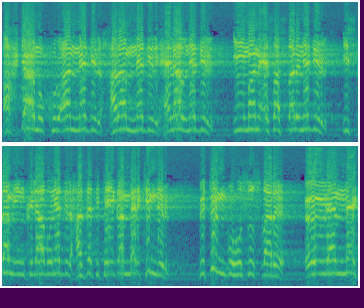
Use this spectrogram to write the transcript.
ahkamı Kur'an nedir, haram nedir, helal nedir, iman esasları nedir, İslam inkılabı nedir, Hazreti Peygamber kimdir? Bütün bu hususları öğrenmek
